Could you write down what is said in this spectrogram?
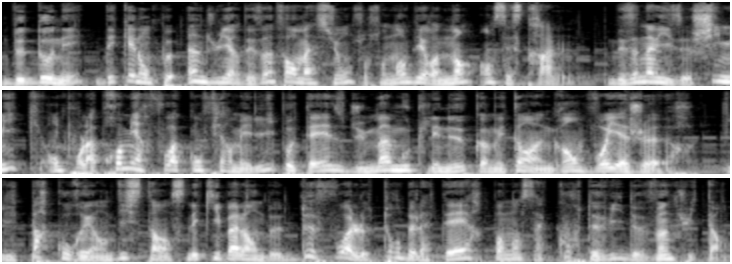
de données desquelles on peut induire des informations sur son environnement ancestral. Des analyses chimiques ont pour la première fois confirmé l'hypothèse du mammouth laineux comme étant un grand voyageur il parcourait en distance l'équivalent de deux fois le tour de la Terre pendant sa courte vie de 28 ans.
